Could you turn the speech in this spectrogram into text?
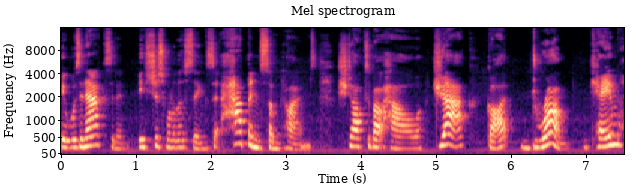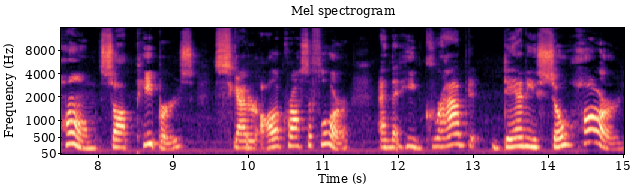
it was an accident. It's just one of those things that happens sometimes. She talks about how Jack got drunk, came home, saw papers scattered all across the floor, and that he grabbed Danny so hard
